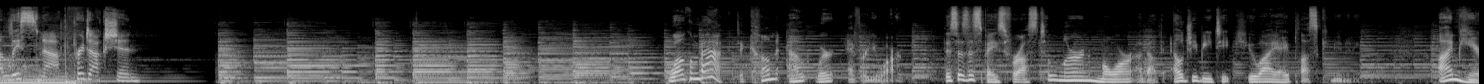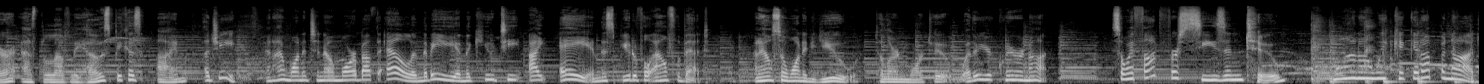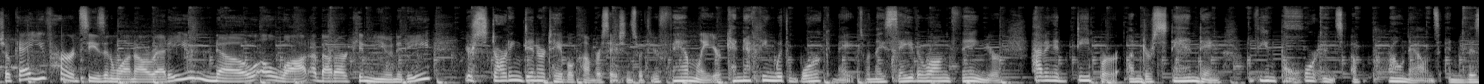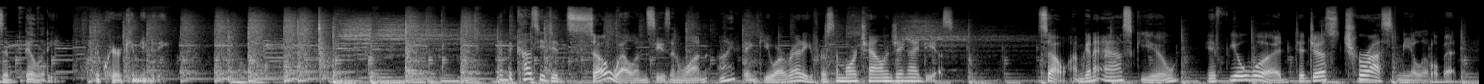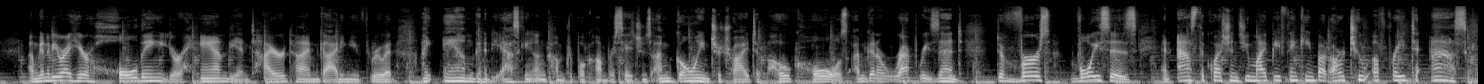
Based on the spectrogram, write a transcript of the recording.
a listener production. Welcome back to Come Out Wherever You Are. This is a space for us to learn more about the LGBTQIA plus community. I'm here as the lovely host because I'm a G, and I wanted to know more about the L and the B and the Q, T, I, A in this beautiful alphabet. And I also wanted you to learn more too, whether you're queer or not. So I thought for season two, why don't we kick it up a notch, okay? You've heard season one already. You know a lot about our community. You're starting dinner table conversations with your family. You're connecting with workmates when they say the wrong thing. You're having a deeper understanding of the importance of pronouns and visibility of the queer community. And because you did so well in season one, I think you are ready for some more challenging ideas. So I'm going to ask you, if you would, to just trust me a little bit. I'm going to be right here holding your hand the entire time, guiding you through it. I am going to be asking uncomfortable conversations. I'm going to try to poke holes. I'm going to represent diverse voices and ask the questions you might be thinking but are too afraid to ask.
